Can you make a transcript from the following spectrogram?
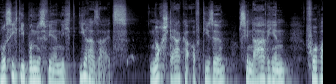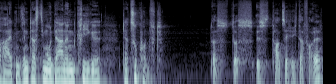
Muss sich die Bundeswehr nicht ihrerseits noch stärker auf diese Szenarien vorbereiten? Sind das die modernen Kriege der Zukunft? Das, das ist tatsächlich der Fall.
